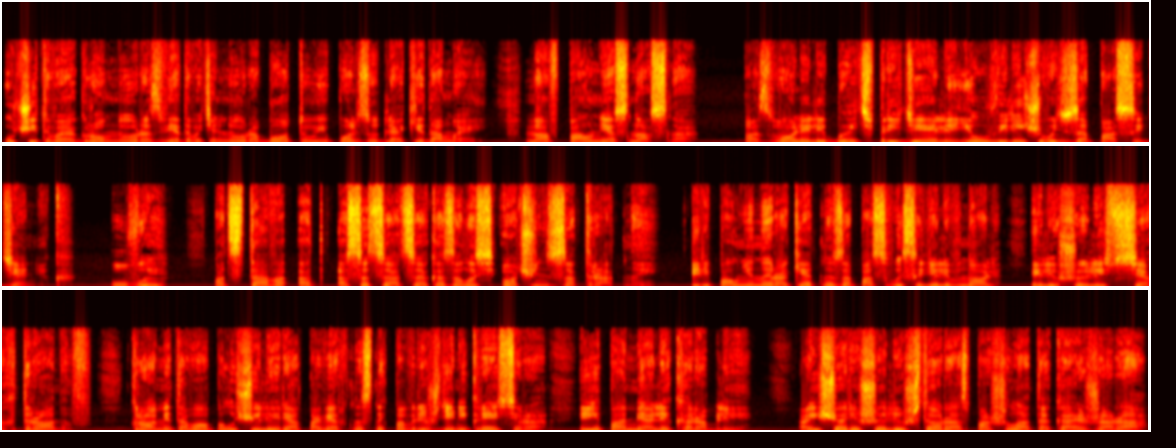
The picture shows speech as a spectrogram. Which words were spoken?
учитывая огромную разведывательную работу и пользу для Кидамей, но вполне сносно. Позволили быть в пределе и увеличивать запасы денег. Увы, подстава от ассоциации оказалась очень затратной. Переполненный ракетный запас высадили в ноль и лишились всех дронов. Кроме того, получили ряд поверхностных повреждений крейсера и помяли корабли. А еще решили, что раз пошла такая жара,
